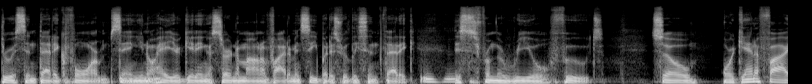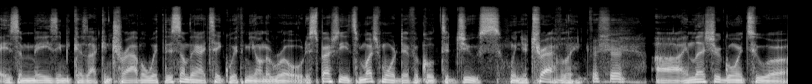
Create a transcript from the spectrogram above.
through a synthetic form, saying, you know, hey, you're getting a certain amount of vitamin C, but it's really synthetic. Mm-hmm. This is from the real foods. So Organifi is amazing because I can travel with. This is something I take with me on the road. Especially, it's much more difficult to juice when you're traveling. For sure. Uh, unless you're going to a,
